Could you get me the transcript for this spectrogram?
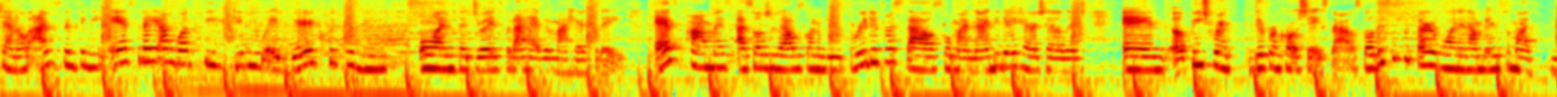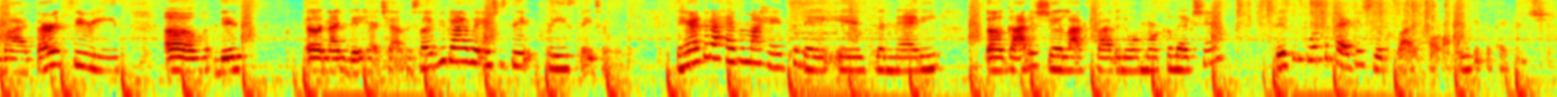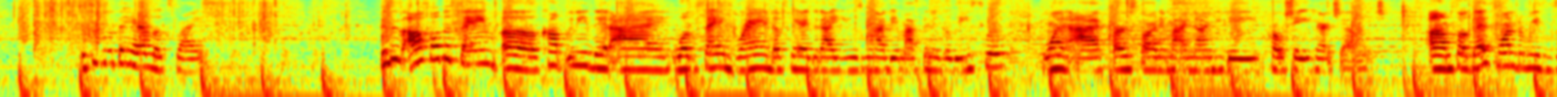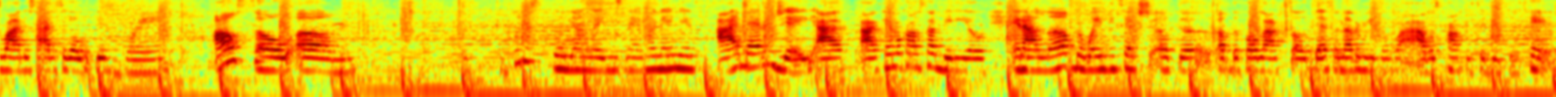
channel. I'm Symphony and today I'm going to be giving you a very quick review on the dreads that I have in my hair today. As promised, I told you that I was going to do three different styles for my 90 day hair challenge and uh, featuring different crochet styles. So this is the third one and I'm into my, my third series of this uh, 90 day hair challenge. So if you guys are interested, please stay tuned. The hair that I have in my head today is the Natty uh, Goddess Dreadlocks by the New Amour collection. This is what the package looks like. Hold on, let me get the package. This is what the hair looks like. This is also the same uh, company that I, well, the same brand of hair that I used when I did my Senegalese twist when I first started my 90 day crochet hair challenge. Um, so that's one of the reasons why I decided to go with this brand. Also, um, what is the young lady's name? Her name is iMadameJay. I, I came across her video and I love the wavy texture of the of the faux lock. So that's another reason why I was prompted to get this hair.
